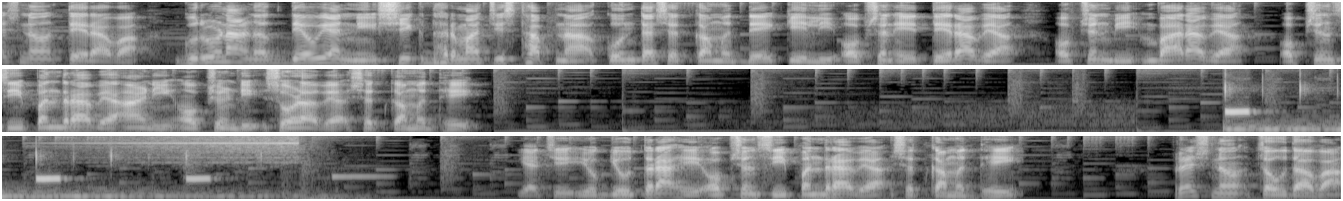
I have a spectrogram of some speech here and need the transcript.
प्रश्न तेरावा. गुरु नानक देव यांनी शीख धर्माची स्थापना कोणत्या शतकामध्ये केली? ऑप्शन ए तेराव्या ऑप्शन बी बाराव्या ऑप्शन सी पंधराव्या आणि ऑप्शन डी सोळाव्या शतकामध्ये. याचे योग्य उत्तर आहे ऑप्शन सी पंधराव्या शतकामध्ये. प्रश्न चौदावा.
